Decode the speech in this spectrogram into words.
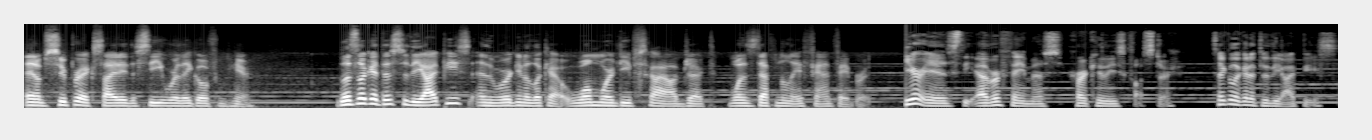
And I'm super excited to see where they go from here. Let's look at this through the eyepiece and we're going to look at one more deep sky object. One's definitely a fan favorite. Here is the ever famous Hercules cluster. Take a look at it through the eyepiece.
